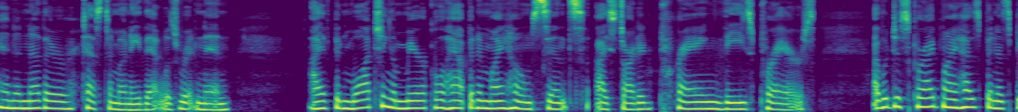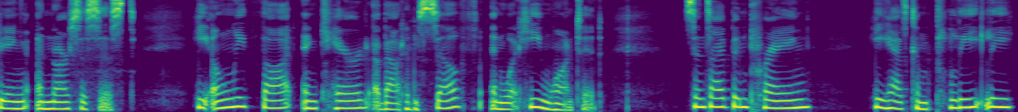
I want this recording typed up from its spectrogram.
And another testimony that was written in I've been watching a miracle happen in my home since I started praying these prayers. I would describe my husband as being a narcissist. He only thought and cared about himself and what he wanted. Since I've been praying, he has completely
